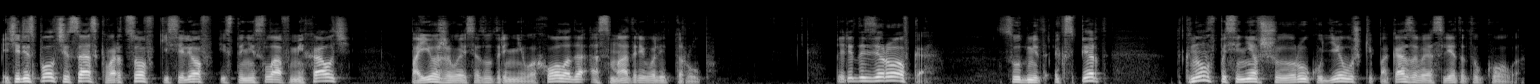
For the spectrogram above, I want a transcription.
и через полчаса Скворцов, Киселев и Станислав Михайлович, поеживаясь от утреннего холода, осматривали труп. «Передозировка!» Судмедэксперт ткнул в посиневшую руку девушки, показывая след от укола.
